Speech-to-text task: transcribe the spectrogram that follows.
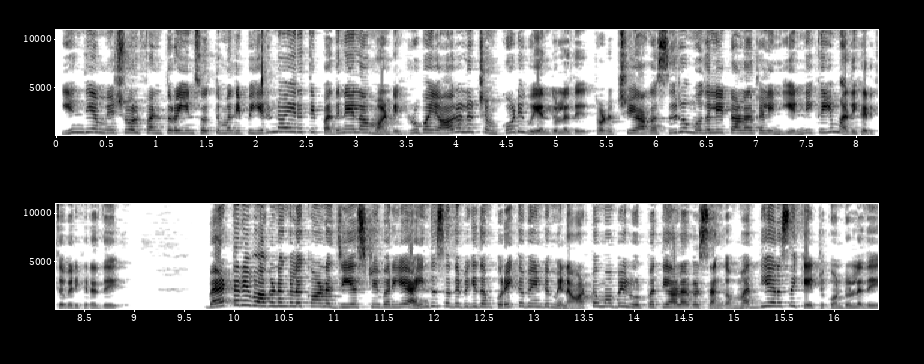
இந்திய மியூச்சுவல் பண்ட் துறையின் சொத்து மதிப்பு இரண்டாயிரத்தி பதினேழாம் ஆண்டில் ரூபாய் ஆறு லட்சம் கோடி உயர்ந்துள்ளது. தொடர்ச்சியாக சிறு முதலீட்டாளர்களின் எண்ணிக்கையும் அதிகரித்து வருகிறது. பேட்டரி வாகனங்களுக்கான ஜிஎஸ்டி வரியை ஐந்து சதவிகிதம் குறைக்க வேண்டும் என ஆட்டோமொபைல் உற்பத்தியாளர்கள் சங்கம் மத்திய அரசை கேட்டுக் கொண்டுள்ளது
